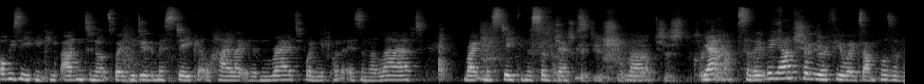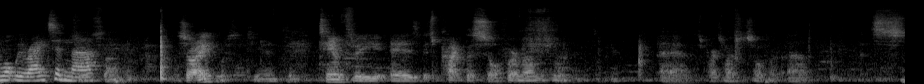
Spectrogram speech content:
obviously you can keep adding to notes. But if you do the mistake, it'll highlight it in red when you put it as an alert. Write mistake in the subject. just you to show that large. just quickly. Yeah, absolutely. Yeah, I'll show you a few examples of what we write in there. Sorry? What's TM3 is it's practice software management. Uh, it's practice management software. Uh, it's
